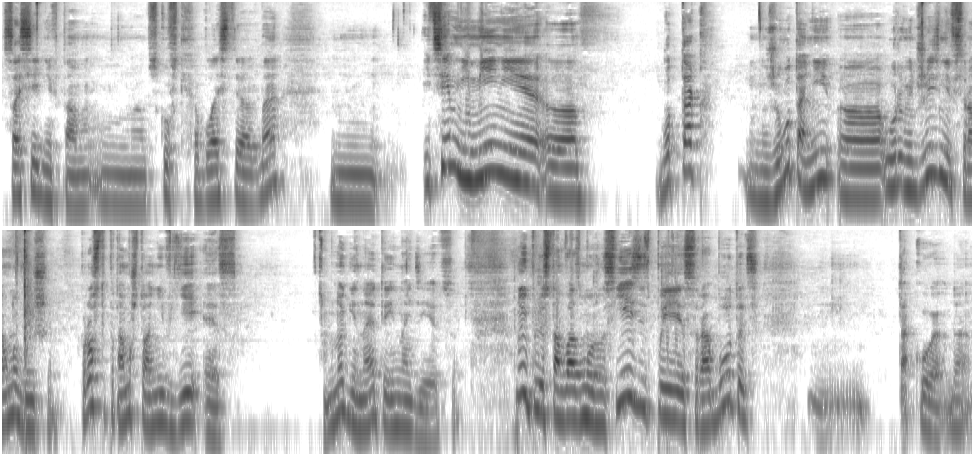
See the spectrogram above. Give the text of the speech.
в соседних там псковских областях, да. И тем не менее, э, вот так живут они, э, уровень жизни все равно выше. Просто потому, что они в ЕС. Многие на это и надеются. Ну и плюс там возможность ездить по ЕС, работать. Такое, да.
